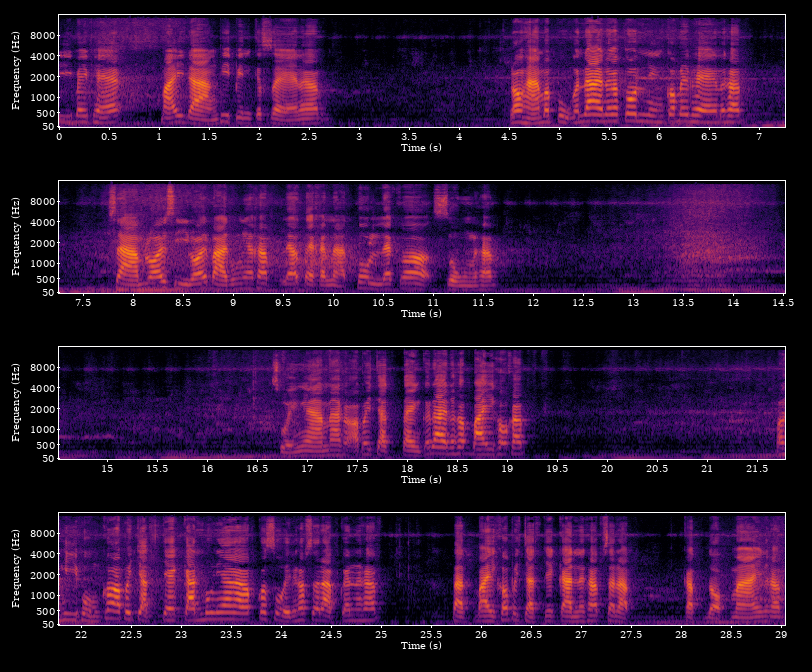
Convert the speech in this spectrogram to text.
ที่ไม่แพ้ ไม้ด่างที่เป็นกระแสนะครับ ลองหามาปลูกกันได้นะครับต้นหนึ่งก็ไม่แพงนะครับสามร้อยสี่ร้อยบาทพวกนี้ครับ แล้วแต่ขนาดต้นและก็ทรงนะครับสวยงามมากครับเอาไปจัดแต่งก็ได้นะครับใบเขาครับ บางทีผมก็เอาไปจัดแจกันพวกนี้ครับก็สวยนะครับสลับกันนะครับ ตัดใบเขาไปจัดแจกันนะครับ สลับกับดอกไม้นะครับ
